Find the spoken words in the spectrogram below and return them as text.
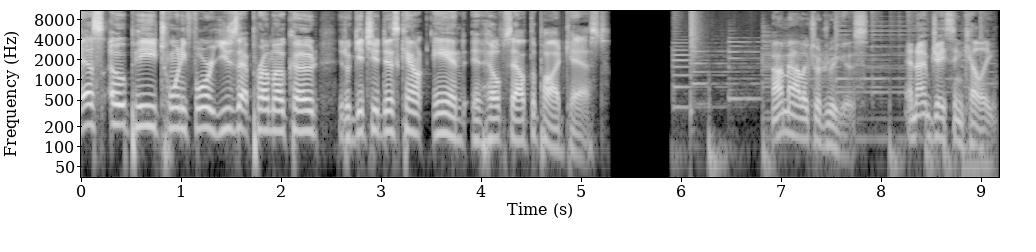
SOP24. Use that promo code. It'll get you a discount and it helps out the podcast. I'm Alex Rodriguez. And I'm Jason Kelly.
